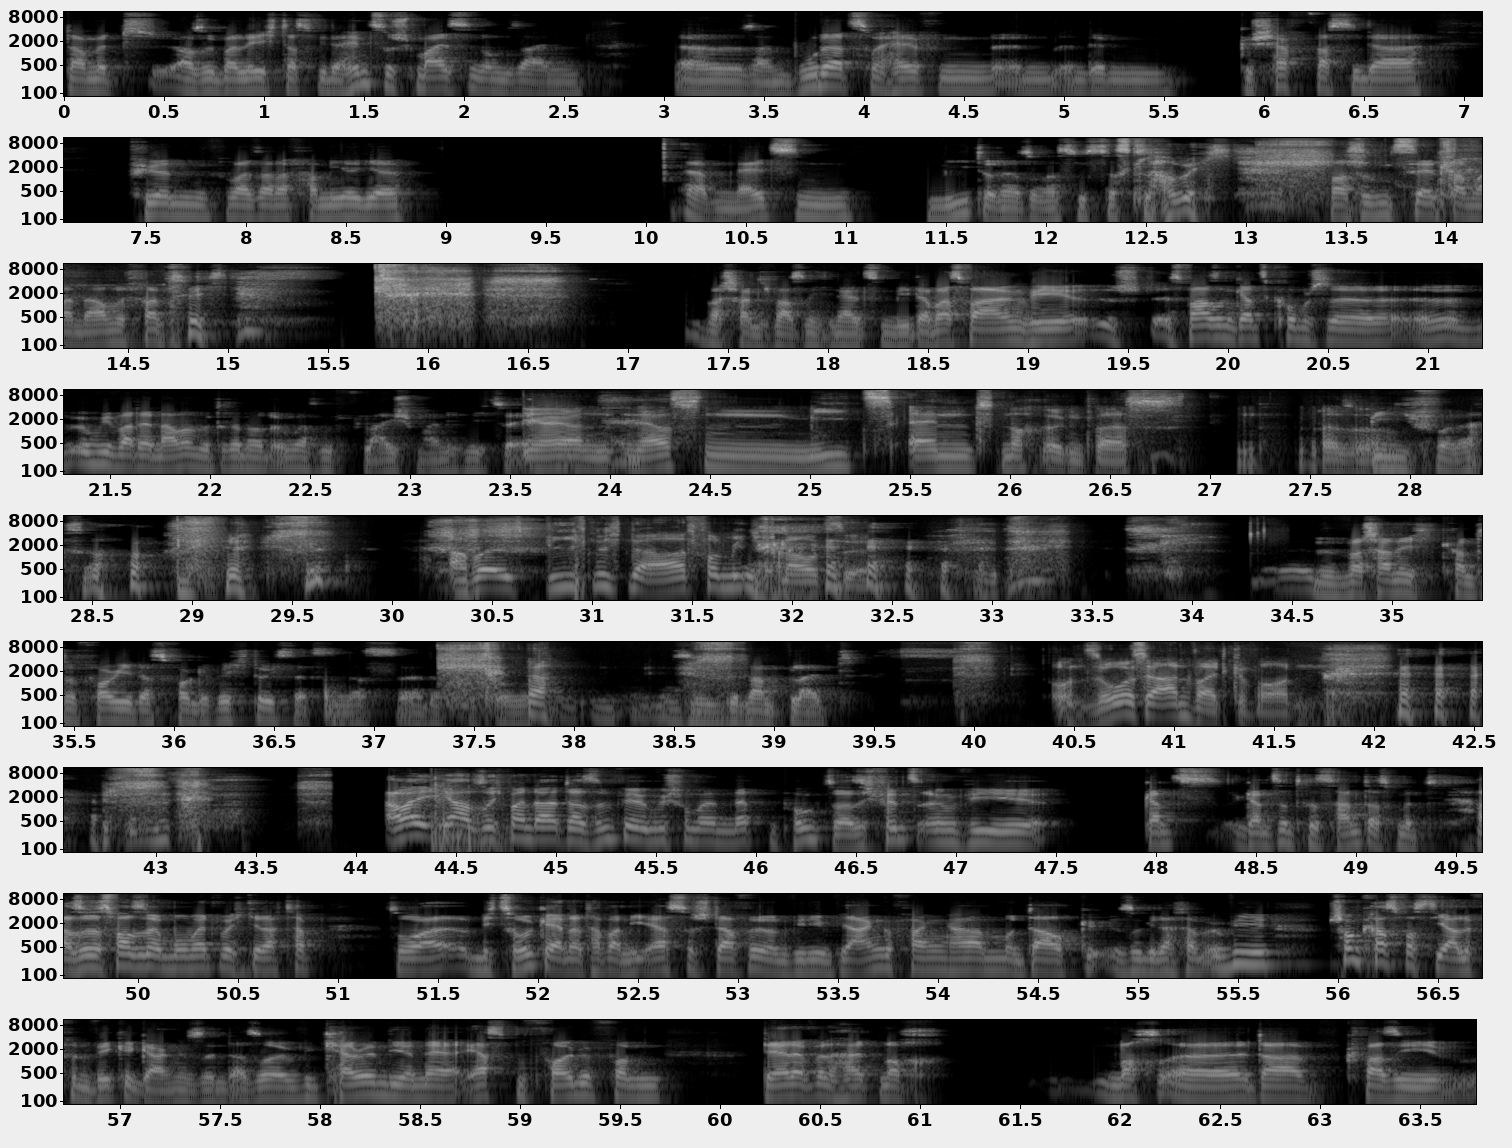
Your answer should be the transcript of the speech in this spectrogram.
damit also überlegt, das wieder hinzuschmeißen, um seinen, äh, seinem Bruder zu helfen in, in, dem Geschäft, was sie da führen bei seiner Familie. Ähm, Nelson Mead oder sowas hieß das, glaube ich. War so ein seltsamer Name, fand ich. Wahrscheinlich war es nicht Nelson Meat, aber es war irgendwie, es war so ein ganz komische, äh, irgendwie war der Name mit drin und irgendwas mit Fleisch, meine ich nicht zu Ja, ja, Nelson Meats and noch irgendwas. Oder so. Beef oder so. aber ist Beef nicht eine Art von Meatschnauze? Wahrscheinlich konnte Foggy das vor Gericht durchsetzen, dass, äh, dass das so, so genannt bleibt. Und so ist er Anwalt geworden. Aber ja, also ich meine, da, da sind wir irgendwie schon mal einem netten Punkt. So. Also ich finde es irgendwie ganz, ganz interessant, dass mit. Also das war so der Moment, wo ich gedacht habe, so äh, mich zurückgeändert habe an die erste Staffel und wie die wir angefangen haben und da auch so gedacht habe, irgendwie schon krass, was die alle für einen Weg gegangen sind. Also irgendwie Karen, die in der ersten Folge von Daredevil halt noch, noch äh, da quasi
